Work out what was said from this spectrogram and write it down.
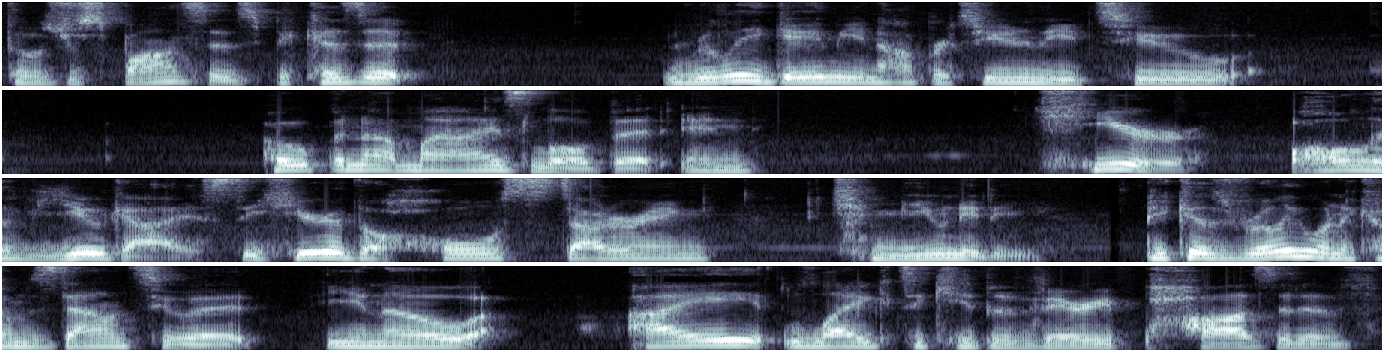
those responses because it really gave me an opportunity to open up my eyes a little bit and hear all of you guys, to hear the whole stuttering community. Because really, when it comes down to it, you know, I like to keep a very positive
